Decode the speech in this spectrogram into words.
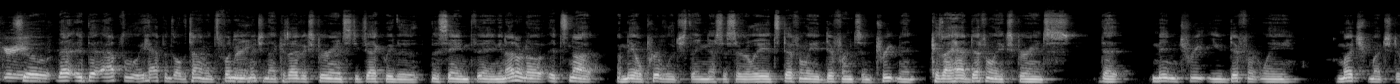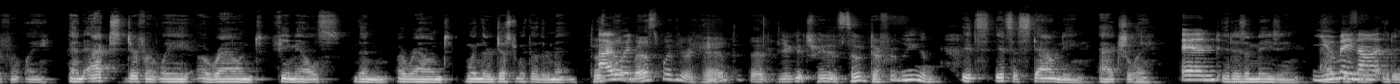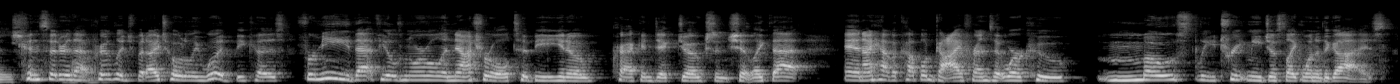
great. So that it, that absolutely happens all the time. It's funny you mention that because I've experienced exactly the the same thing, and I don't know. It's not a male privilege thing necessarily. It's definitely a difference in treatment because I have definitely experienced that men treat you differently, much much differently, and act differently around females than around when they're just with other men. Does I that would- mess with your head that you get treated so differently? And It's it's astounding, actually. And It is amazing. You may not It is. consider that privilege, but I totally would because for me, that feels normal and natural to be, you know, cracking dick jokes and shit like that. And I have a couple guy friends at work who mostly treat me just like one of the guys.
